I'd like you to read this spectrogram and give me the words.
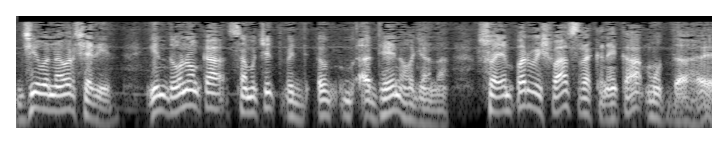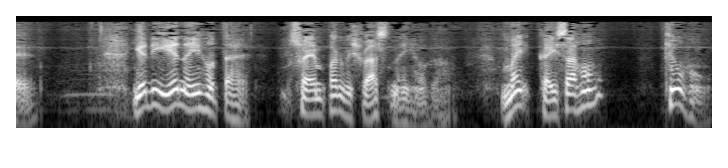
जीवन और शरीर, इन दोनों का समुचित अध्ययन हो जाना, स्वयं पर विश्वास रखने का मुद्दा है। यदि ये नहीं होता है, स्वयं पर विश्वास नहीं होगा। मैं कैसा हूँ? क्यों हूँ?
